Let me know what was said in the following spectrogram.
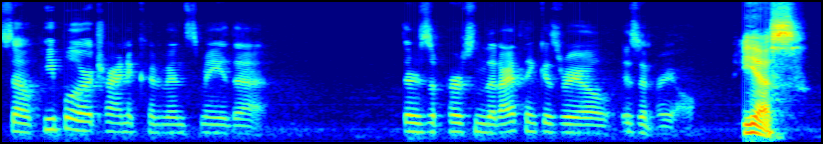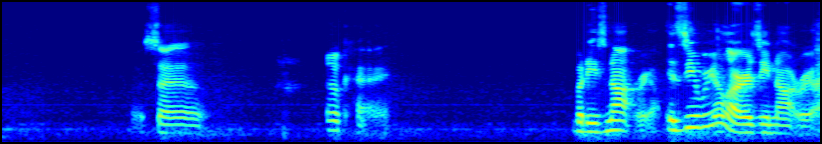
So people are trying to convince me that there's a person that I think is real isn't real. Yes. So, okay. But he's not real. Is he real or is he not real?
